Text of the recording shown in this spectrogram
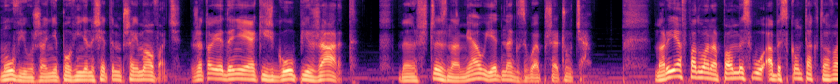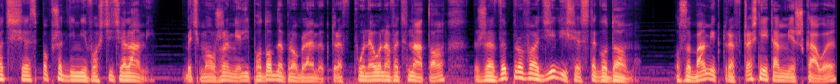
Mówił, że nie powinien się tym przejmować, że to jedynie jakiś głupi żart. Mężczyzna miał jednak złe przeczucia. Maria wpadła na pomysł, aby skontaktować się z poprzednimi właścicielami. Być może mieli podobne problemy, które wpłynęły nawet na to, że wyprowadzili się z tego domu. Osobami, które wcześniej tam mieszkały,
